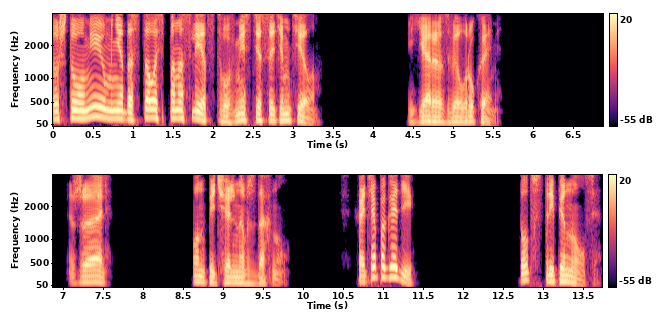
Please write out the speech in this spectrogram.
То, что умею, мне досталось по наследству вместе с этим телом. Я развел руками. Жаль. Он печально вздохнул. Хотя погоди. Тот встрепенулся.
